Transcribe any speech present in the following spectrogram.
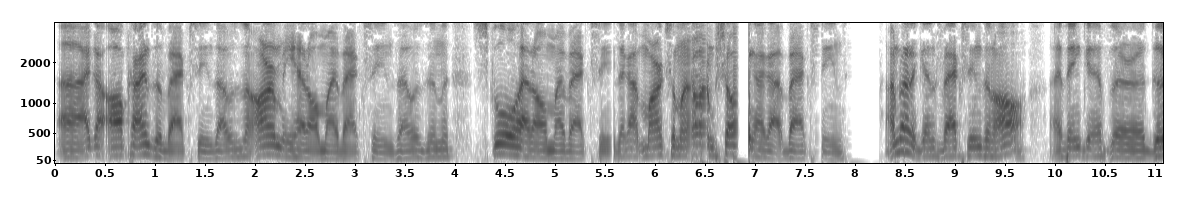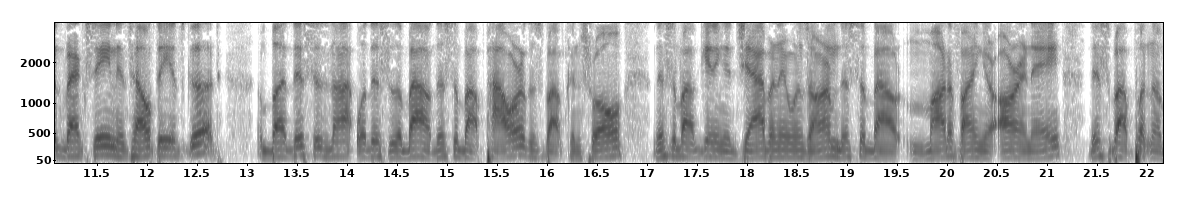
Uh, I got all kinds of vaccines. I was in the army, had all my vaccines. I was in the school, had all my vaccines. I got marks on my arm showing I got vaccines. I'm not against vaccines at all. I think if they're a good vaccine, it's healthy, it's good. But this is not what this is about. This is about power. This is about control. This is about getting a jab in everyone's arm. This is about modifying your RNA. This is about putting a,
